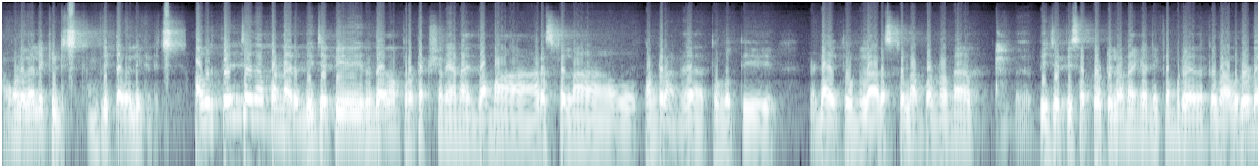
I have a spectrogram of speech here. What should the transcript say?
அவங்கள விலக்கிடுச்சு. கம்ப்ளீட்டா விலக்கிடுச்சு. அவர் தெரிஞ்சதான் பண்ணாரு. பிஜேபி இருந்தாதான் ப்ரொடெக்ஷன் ஏன்னா இந்த அம்மா அரெஸ்ட் எல்லாம் பண்றாங்க. தொண்ணூத்தி ரெண்டாயிரத்தி ஒண்ணுல அரெஸ்ட் எல்லாம் பண்ணோன்னா பிஜேபி சப்போர்ட் இல்லைன்னா இங்க நிக்க முடியாதுன்றது அவரோட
